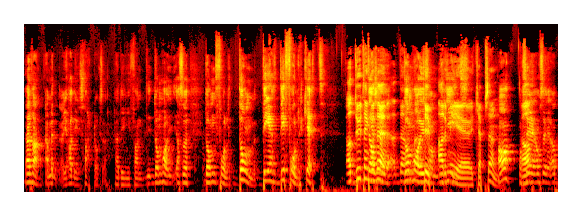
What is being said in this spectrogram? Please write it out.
I alla fall, ja, men jag hade ju svart också. Jag hade ju ingen fan, de, de har alltså, de folk, de, det, det folket. Ja, du tänker De- såhär, den de har ju typ armékepsen. Ja, och så, Ja. och så, ja,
